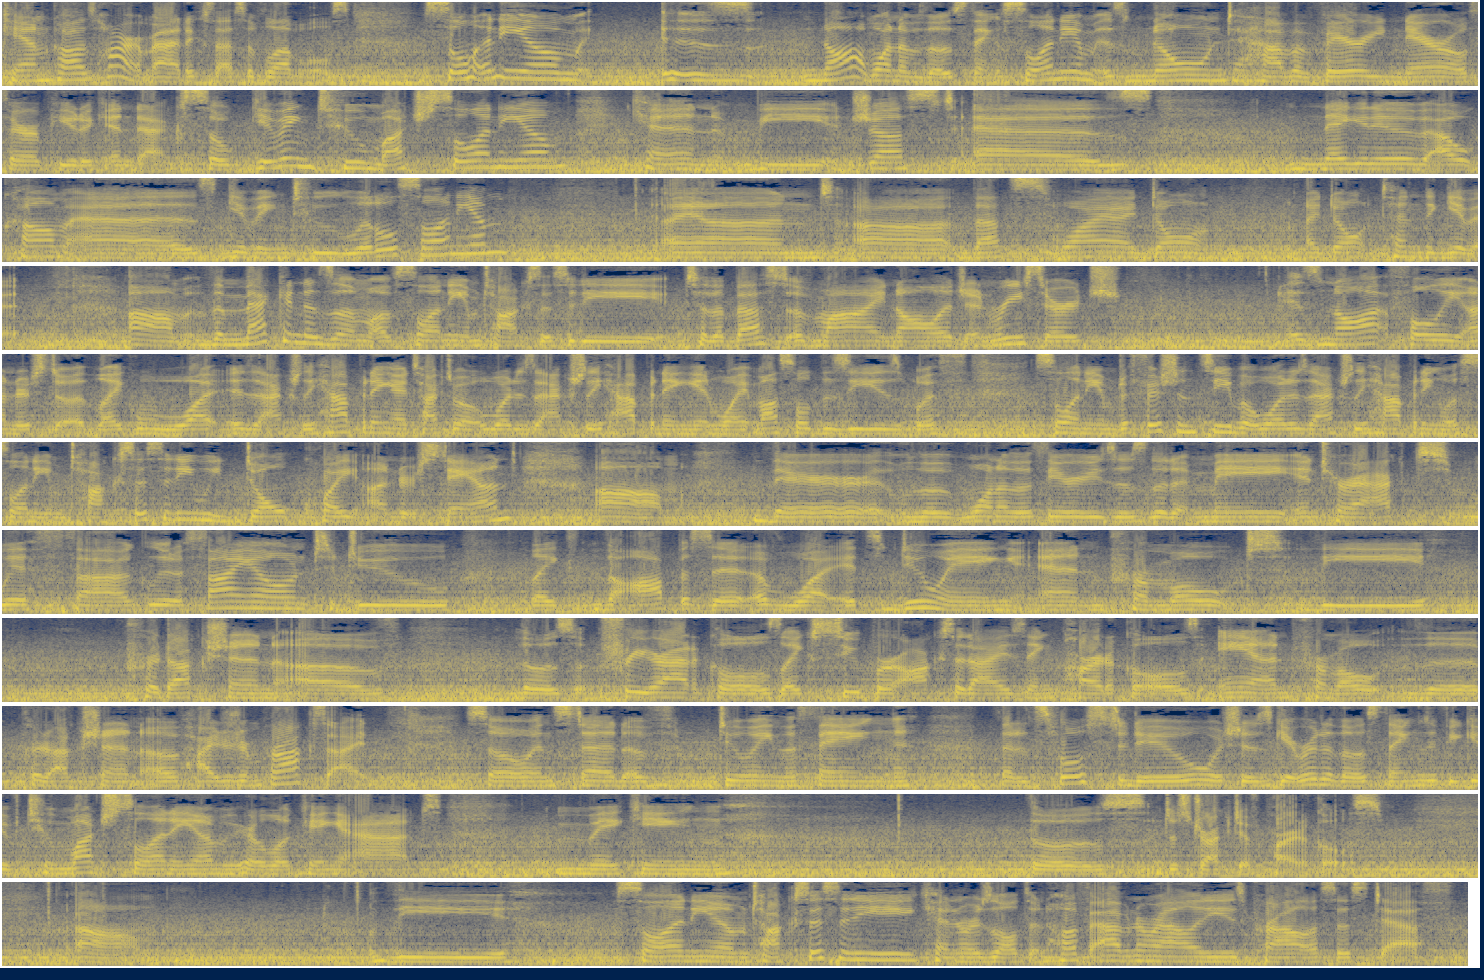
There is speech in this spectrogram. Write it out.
can cause harm at excessive levels. Selenium is not one of those things. Selenium is known to have a very narrow therapeutic index. So giving too much selenium can be just as negative outcome as giving too little selenium, and uh, that's why I don't I don't tend to give it. Um, the mechanism of selenium toxicity, to the best of my knowledge and research, is not fully understood. Like what is actually happening. I talked about what is actually happening in white muscle disease with selenium deficiency, but what is actually happening with selenium toxicity, we don't quite understand. Um, there, the, one of the theories is that it may interact with uh, glutathione to do like the opposite of what it's doing and promote the production of those free radicals, like super oxidizing particles, and promote the production of hydrogen peroxide. So instead of doing the thing that it's supposed to do, which is get rid of those things, if you give too much selenium, you're looking at making those destructive particles. Um, the selenium toxicity can result in hoof abnormalities, paralysis, death.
